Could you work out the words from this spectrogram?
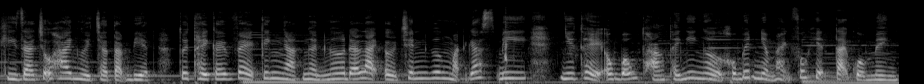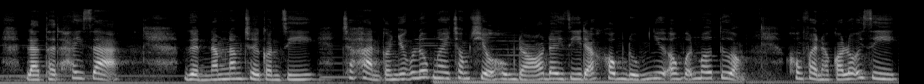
Khi ra chỗ hai người chào tạm biệt, tôi thấy cái vẻ kinh ngạc ngẩn ngơ đã lại ở trên gương mặt Gatsby, như thể ông bỗng thoáng thấy nghi ngờ không biết niềm hạnh phúc hiện tại của mình là thật hay giả. Gần 5 năm trời còn gì, chắc hẳn có những lúc ngay trong chiều hôm đó Daisy đã không đúng như ông vẫn mơ tưởng. Không phải nó có lỗi gì,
